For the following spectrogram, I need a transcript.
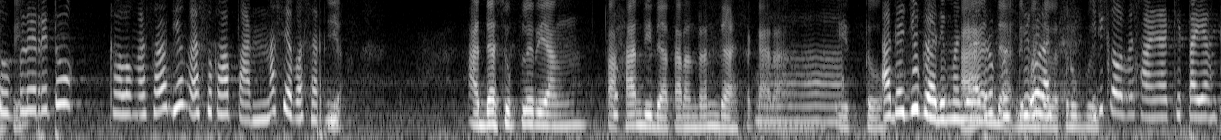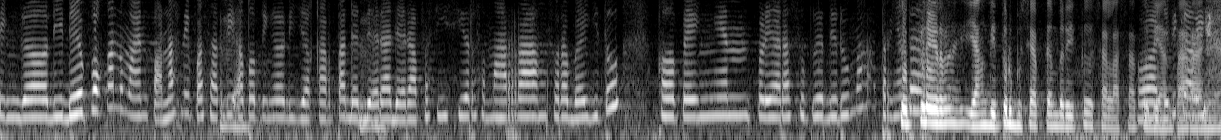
suplir itu kalau nggak salah dia nggak suka panas ya Pak Sardi Iya. Ada suplir yang tahan di dataran rendah sekarang. Wah, Itu. Ada juga di majalah Ada Trubus di majalah Trubus. Jadi kalau misalnya kita yang tinggal di Depok kan lumayan panas nih Pak Sardi Hmm. atau tinggal di Jakarta dan Hmm. daerah-daerah pesisir Semarang, Surabaya gitu, kalau pengen pelihara suplir di rumah ternyata Suplir yang di Turbus September itu salah satu Wah, di antaranya.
